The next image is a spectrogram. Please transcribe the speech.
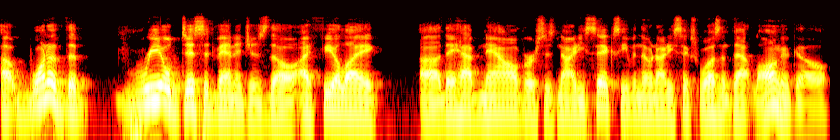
uh, one of the real disadvantages though i feel like uh, they have now versus 96, even though 96 wasn't that long ago,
